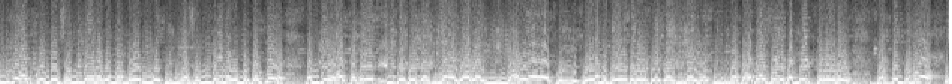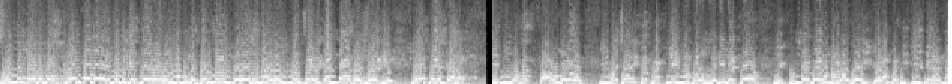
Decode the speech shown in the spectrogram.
ಹುಡುಗಾಡ್ಕೊಂಡು ಸಂವಿಧಾನವನ್ನ ನೋಡಿ ಇವತ್ತು ಇಂದಿನ ಸಂವಿಧಾನವನ್ನು ಬರೆದು ನಮಗೆ ಆ ಭಗವದ್ಗೀತೆ ಬೇಕಾಗಿಲ್ಲ, ಯಾವ ಈ ಯಾವ ದೇವನ ದೇವತೆಗಳು ಬೇಕಾಗಿಲ್ಲ. ಇವತ್ತಿನ ದಿನ ಬಾಬಾ ಸಾಹೇಬ್ ಅಂಬೇಡ್ಕರ್ ಅವರು ಬರೆದಂತಹ ಸಂವಿಧಾನದ ಗ್ರಂಥವೇ ನಮಗೆ ದೇವರು, ನಮಗೆ ಧರ್ಮ ಅಂತ ಹೇಳಿ ನಾವು ಇನ್ನೊಂದ್ಸಾರಿ ಘಂಟಾಘೋಷವಾಗಿ ಹೇಳ್ತಾ ಇದ್ದಾರೆ ನೀವೆಲ್ಲ ತಾವುಗಳು ಈ ವೈಚಾರಿಕ ಪ್ರಜ್ಞೆಯನ್ನ ಮೆರಿಬೇಕು ಈ ಕುಂಭಮೇಳ ಮಾಡೋದು, ಈ ಗಣಪತಿ ಗೀತೆಯನ್ನ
